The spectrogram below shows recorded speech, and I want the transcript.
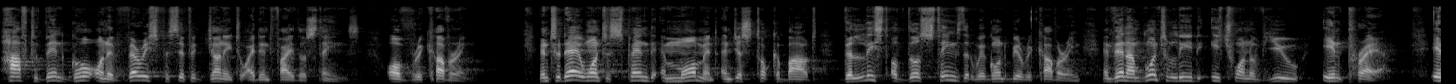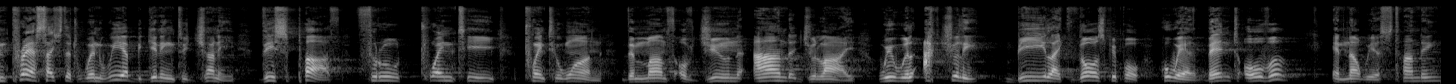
have to then go on a very specific journey to identify those things of recovering. And today I want to spend a moment and just talk about the list of those things that we're going to be recovering. And then I'm going to lead each one of you in prayer. In prayer, such that when we are beginning to journey this path through 2021, the month of June and July, we will actually be like those people who were bent over and now we are standing.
